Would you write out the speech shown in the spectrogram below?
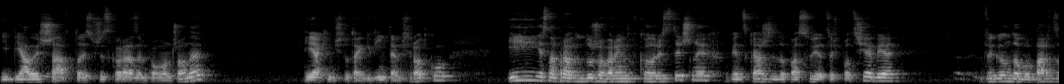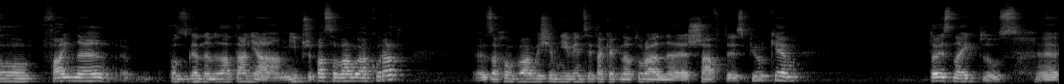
i biały szaft. To jest wszystko razem połączone jakimś tutaj gwintem w środku i jest naprawdę dużo wariantów kolorystycznych, więc każdy dopasuje coś pod siebie. Wyglądowo bardzo fajne, pod względem latania mi przypasowały akurat zachowywały się mniej więcej tak jak naturalne szafty z piórkiem. To jest na ich plus. E,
